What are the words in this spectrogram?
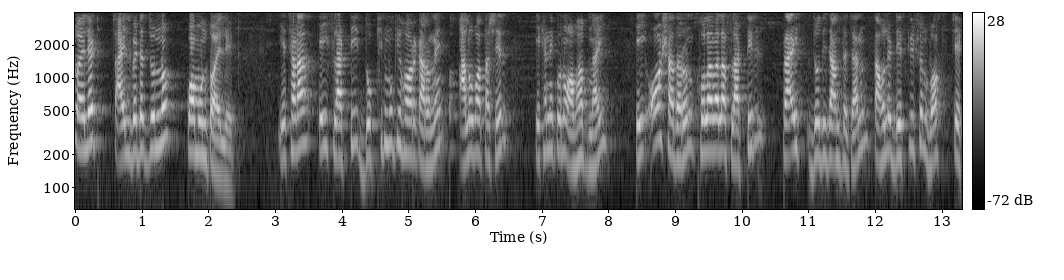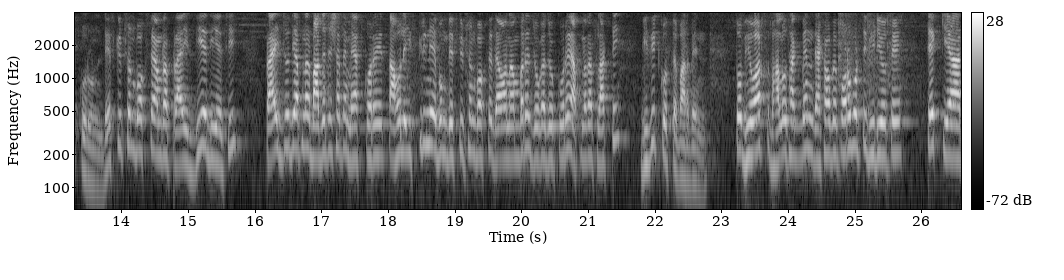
টয়লেট, চাইল্ড বেডের জন্য কমন টয়লেট। এছাড়া এই ফ্ল্যাটটি দক্ষিণমুখী হওয়ার কারণে আলো বাতাসের এখানে কোনো অভাব নাই। এই অসাধারণ খোলামেলা ফ্ল্যাটটির প্রাইস যদি জানতে চান, তাহলে ডেসক্রিপশন বক্স চেক করুন। ডেসক্রিপশন বক্সে আমরা প্রাইস দিয়ে দিয়েছি। প্রাইস যদি আপনার বাজেটের সাথে ম্যাচ করে, তাহলে স্ক্রিনে এবং ডেসক্রিপশন বক্সে দেওয়া নাম্বারে যোগাযোগ করে আপনারা ফ্ল্যাটটি ভিজিট করতে পারবেন। তো ভিউয়ার্স ভালো থাকবেন। দেখা হবে পরবর্তী ভিডিওতে টেক কেয়ার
